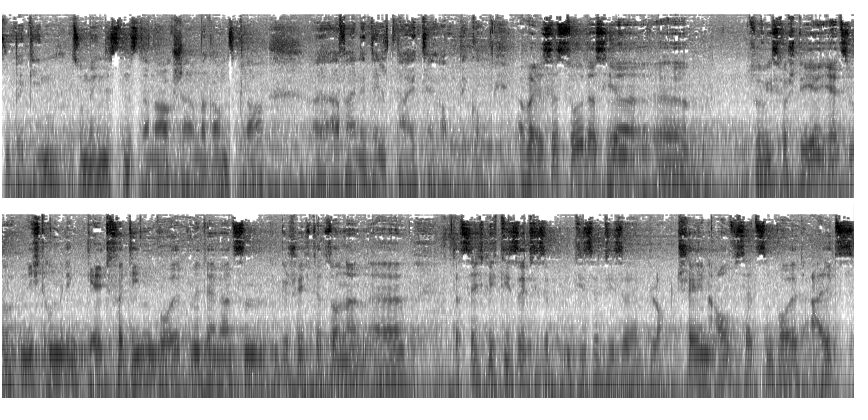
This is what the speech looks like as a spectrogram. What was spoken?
zu Beginn zumindest. Danach schauen wir ganz klar äh, auf eine weltweite Abdeckung. Aber ist es so, dass ihr, äh, so wie ich es verstehe, jetzt nicht unbedingt Geld verdienen wollt mit der ganzen Geschichte, sondern tatsächlich diese, diese, diese, diese Blockchain aufsetzen wollt als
